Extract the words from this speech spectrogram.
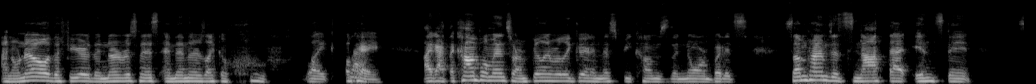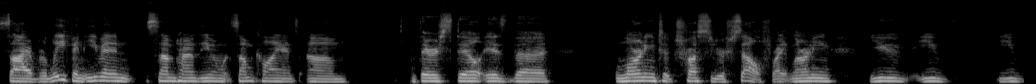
i don't know the fear the nervousness and then there's like a whew, like okay I got the compliments or I'm feeling really good and this becomes the norm. But it's sometimes it's not that instant sigh of relief. And even sometimes, even with some clients, um, there still is the learning to trust yourself, right? Learning you've you've you've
